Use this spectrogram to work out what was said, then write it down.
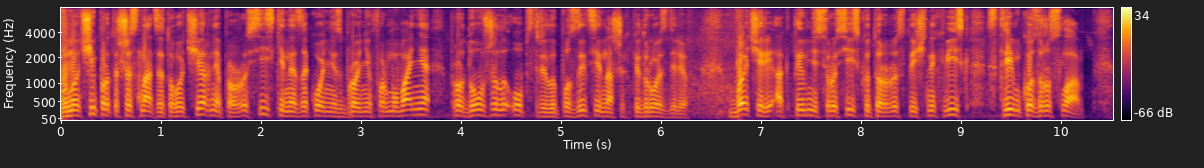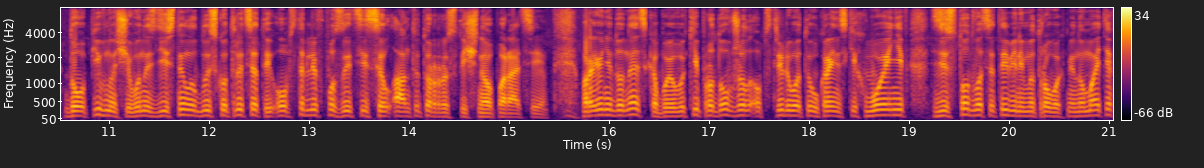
Вночі проти 16 червня проросійські незаконні збройні формування продовжили обстріли позицій наших підрозділів. Ввечері активність російсько-терористичних військ стрімко зросла. До опівночі вони здійснили близько 30 обстрілів позицій сил антитерористичної операції. В районі Донецька бойовики продовжили обстрілювати українських воїнів зі 120-мм мінометів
